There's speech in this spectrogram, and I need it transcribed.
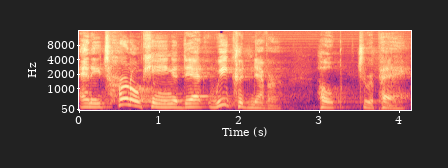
an eternal king a debt we could never hope to repay.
